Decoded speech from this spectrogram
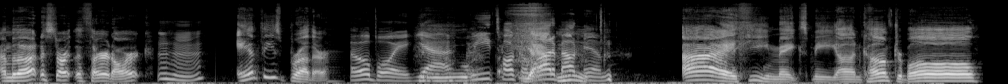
I'm about to start the third arc. Mm-hmm. Anthony's brother. Oh boy, yeah. Who- We talk a Yeah, lot about mm. him. I he makes me uncomfortable.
